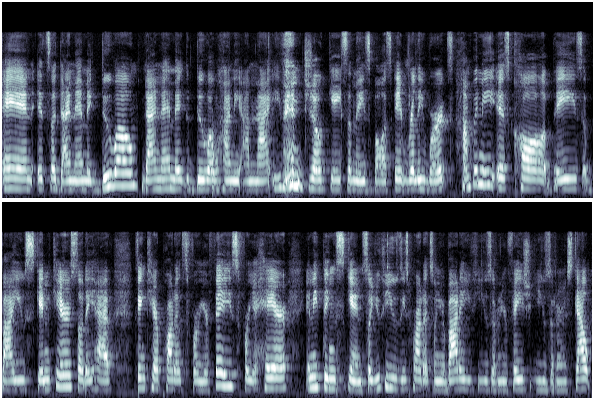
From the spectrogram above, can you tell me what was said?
and it's a dynamic duo. Dynamic duo honey i'm not even joking. It's amaze balls it really works. Company is called Bays Bayou skincare. So they have skincare products for your face for your hair anything skin. So you can use these products on your body. You can use it on your face. You can use it on your scalp.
